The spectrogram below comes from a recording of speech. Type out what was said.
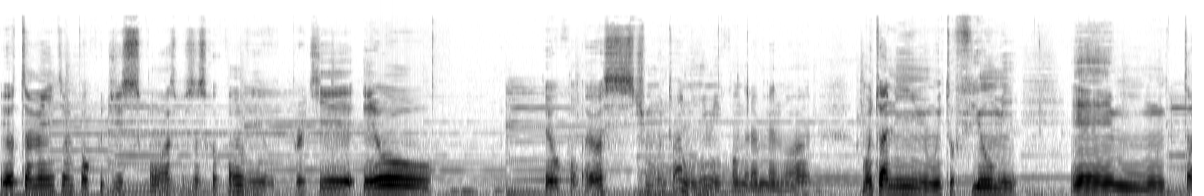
Eu também tenho um pouco disso com as pessoas que eu convivo. Porque eu. Eu, eu assisti muito anime quando era menor. Muito anime, muito filme. É, muita.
